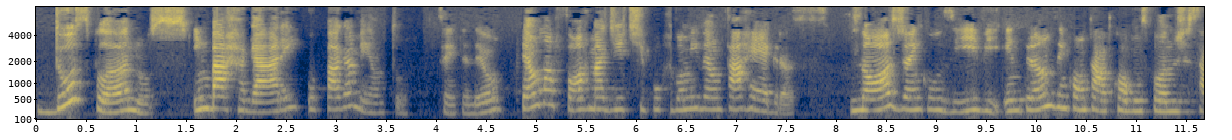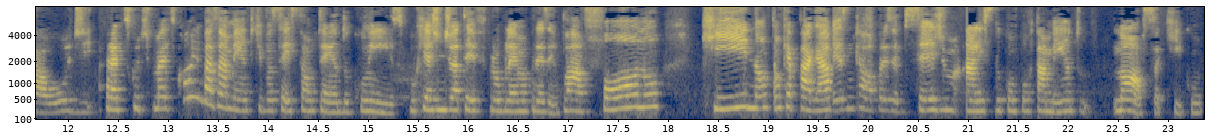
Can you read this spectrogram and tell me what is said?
dos planos embargarem o pagamento. Você entendeu? É uma forma de, tipo, vamos inventar regras. Nós já, inclusive, entramos em contato com alguns planos de saúde para discutir, mas qual é o embasamento que vocês estão tendo com isso? Porque a gente já teve problema, por exemplo, a ah, fono que não quer pagar, mesmo que ela, por exemplo, seja uma analista do comportamento nossa aqui, com,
